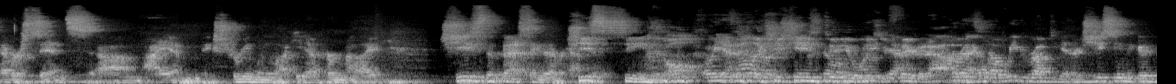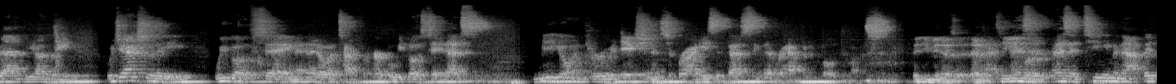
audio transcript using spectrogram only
ever since. Um, I am extremely lucky to have her in my life. She's the best thing that ever happened. She's seen it all. Oh, yeah. It's not like she came She's- to you once we- you yeah. figured it out. Correct. No, we grew up together. She's seen the good, bad, the ugly, which actually we both say, and I don't want to talk for her, but we both say that's me going through addiction and sobriety is the best thing that ever happened to both of us. That you mean as a, as a team as, or a, as a team and that, but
